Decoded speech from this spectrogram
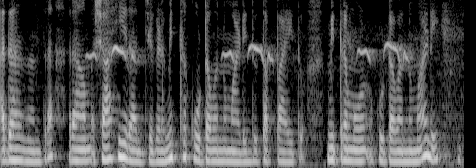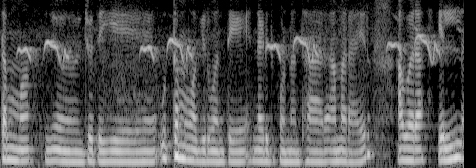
ಅದಾದ ನಂತರ ರಾಮ, ಶಾಹಿ ರಾಜ್ಯಗಳ ಮಿತ್ರಕೂಟವನ್ನು ಮಾಡಿದ್ದು ತಪ್ಪಾಯಿತು. ಮಿತ್ರ ಕೂಟವನ್ನು ಮಾಡಿ ತಮ್ಮ ಜೊತೆಗೆ ಉತ್ತಮವಾಗಿರುವಂತೆ ನಡೆದುಕೊಂಡಂತಹ ರಾಮರಾಯರು ಅವರ ಎಲ್ಲ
